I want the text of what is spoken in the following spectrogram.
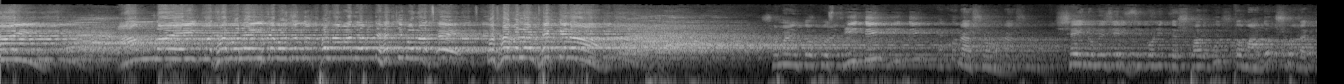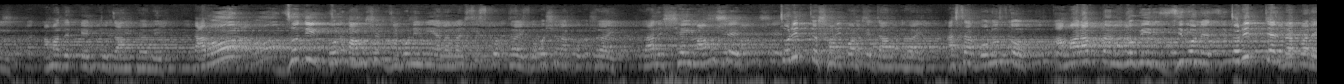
নাই? আমরা এই কথা বলেই যাব যতক্ষণ আমাদের দেহে জীবন আছে। কথা বলেন ঠিক কিনা? সম্মানিত উপস্থিতি, এখন আসুন। সেই নবীজির জীবনীতে সর্বোত্তম আদর্শটা কি? আমাদেরকে একটু জানতে হবে। কারণ যদি কোনো মানুষের জীবনী নিয়ে অ্যানালাইসিস করতে হয়, গবেষণা করতে হয়, তাহলে সেই মানুষের চরিত্র সম্পর্কে জানতে হয়। আচ্ছা বলুন তো, আমার আপনার নবীর জীবনের চরিত্রের ব্যাপারে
